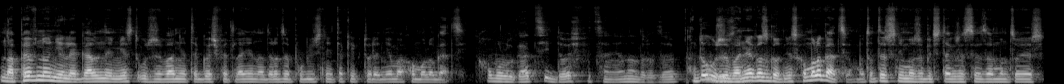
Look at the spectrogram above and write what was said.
na pewno nielegalnym jest używanie tego oświetlenia na drodze publicznej, takie, które nie ma homologacji. Homologacji do świecenia na drodze. Do publicznej. używania go zgodnie z homologacją, bo to też nie może być tak, że sobie zamontujesz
